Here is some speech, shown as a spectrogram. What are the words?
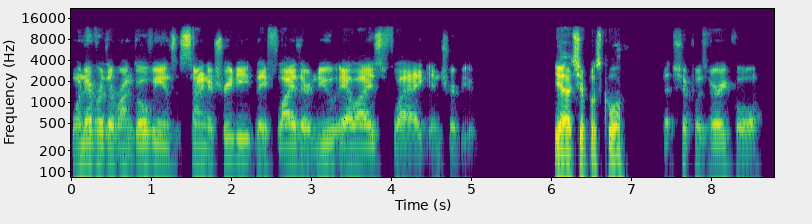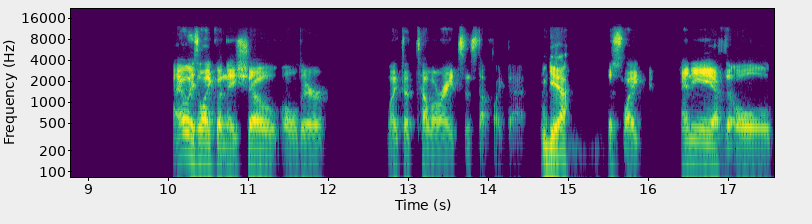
Whenever the Rongovians sign a treaty, they fly their new allies' flag in tribute. yeah that ship was cool That ship was very cool. I always like when they show older, like the Tellarites and stuff like that. yeah Just like any of the old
